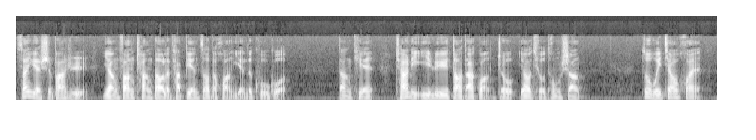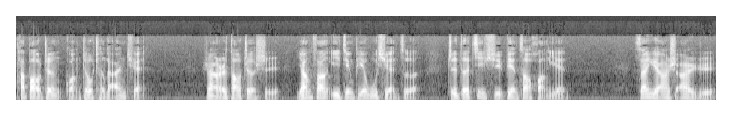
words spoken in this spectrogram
三月十八日，杨芳尝到了他编造的谎言的苦果。当天，查理义律到达广州，要求通商。作为交换，他保证广州城的安全。然而到这时，杨芳已经别无选择，只得继续编造谎言。三月二十二日，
